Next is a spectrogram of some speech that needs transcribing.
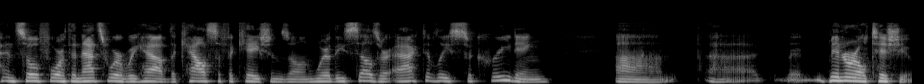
and so forth. And that's where we have the calcification zone, where these cells are actively secreting um, uh, mineral tissue.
